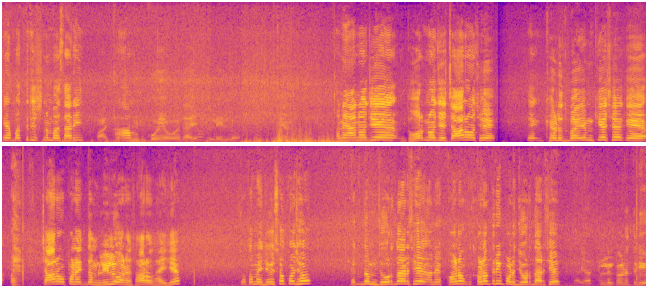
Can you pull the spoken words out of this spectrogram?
કે બત્રીસ નંબર સારી? આમ કોઈ એવો થાય લીલો. અને આનો જે ઢોરનો જે ચારો છે તે ખેડૂતભાઈ એમ કહે છે કે ચારો પણ એકદમ લીલો અને સારો થાય છે. તો તમે જોઈ શકો છો એકદમ જોરદાર છે અને કણ કણતરી પણ જોરદાર છે. આટલી કણતરી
